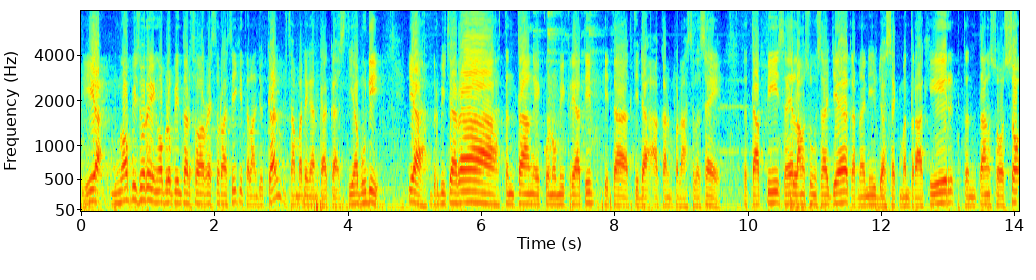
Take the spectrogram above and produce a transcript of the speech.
Iya, ngopi sore ngobrol pintar soal restorasi kita lanjutkan bersama dengan Kakak Setia Budi. Ya, berbicara tentang ekonomi kreatif kita tidak akan pernah selesai. Tetapi saya langsung saja karena ini sudah segmen terakhir tentang sosok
